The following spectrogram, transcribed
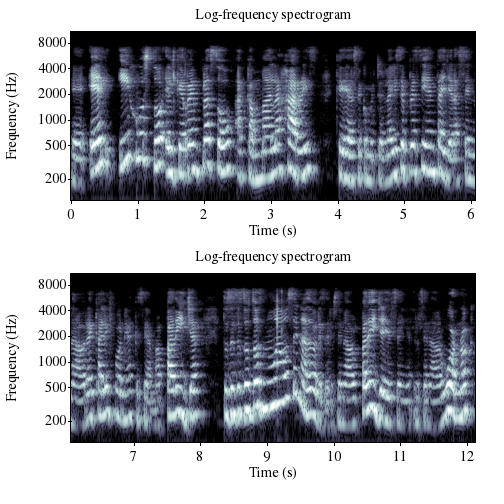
Eh, él y justo el que reemplazó a Kamala Harris, que se convirtió en la vicepresidenta, ella era senadora de California, que se llama Padilla. Entonces, esos dos nuevos senadores, el senador Padilla y el, senador Warnock,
